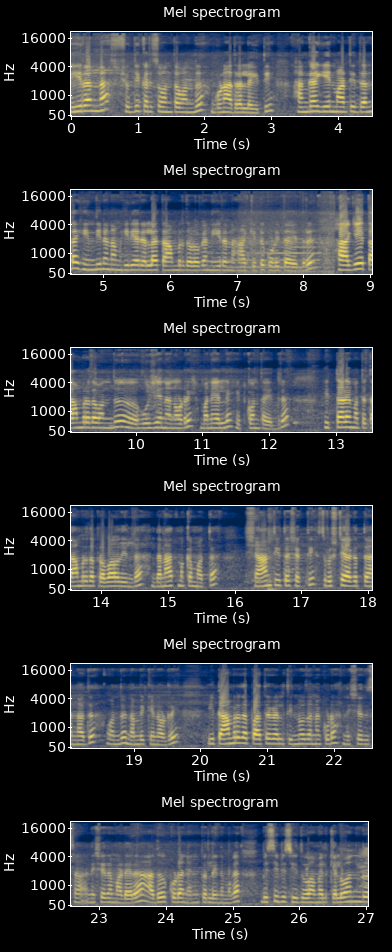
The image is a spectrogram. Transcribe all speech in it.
ನೀರನ್ನು ಶುದ್ಧೀಕರಿಸುವಂಥ ಒಂದು ಗುಣ ಅದರಲ್ಲೈತಿ ಐತಿ. ಹಾಗಾಗಿ ಏನು ಮಾಡ್ತಿದ್ರಂತ ಹಿಂದಿನ ನಮ್ಮ ಹಿರಿಯರೆಲ್ಲ ತಾಮ್ರದೊಳಗೆ ನೀರನ್ನು ಹಾಕಿಟ್ಟು ಕುಡಿತಾ ಇದ್ರು. ಹಾಗೆ ತಾಮ್ರದ ಒಂದು ಹೂಜೆಯನ್ನು ನೋಡ್ರಿ ಮನೆಯಲ್ಲೇ ಇಟ್ಕೊತಾ ಇದ್ರು. ಹಿತ್ತಾಳೆ ಮತ್ತು ತಾಮ್ರದ ಪ್ರಭಾವದಿಂದ ಧನಾತ್ಮಕ ಮತ್ತು ಶಾಂತಿಯುತ ಶಕ್ತಿ ಸೃಷ್ಟಿಯಾಗುತ್ತೆ ಅನ್ನೋದು ಒಂದು ನಂಬಿಕೆ ನೋಡ್ರಿ. ಈ ತಾಮ್ರದ ಪಾತ್ರೆಗಳಲ್ಲಿ ತಿನ್ನೋದನ್ನು ಕೂಡ ನಿಷೇಧಿಸ, ನಿಷೇಧ ಮಾಡ್ಯಾರ. ಅದು ಕೂಡ ನೆನಪಿರಲಿ ನಮ್ಗೆ. ಬಿಸಿ ಬಿಸಿದು ಆಮೇಲೆ ಕೆಲವೊಂದು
